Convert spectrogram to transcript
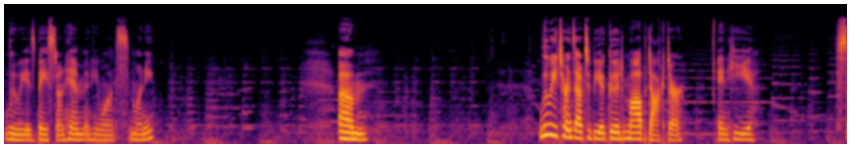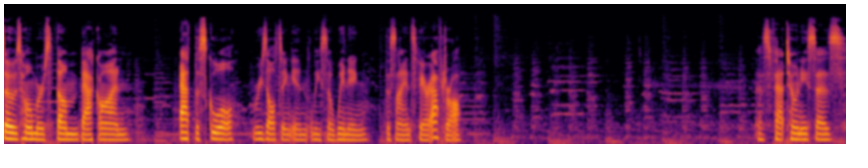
Louie is based on him and he wants money. Um, Louie turns out to be a good mob doctor, and he sews Homer's thumb back on at the school, resulting in Lisa winning the science fair after all. As Fat Tony says,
